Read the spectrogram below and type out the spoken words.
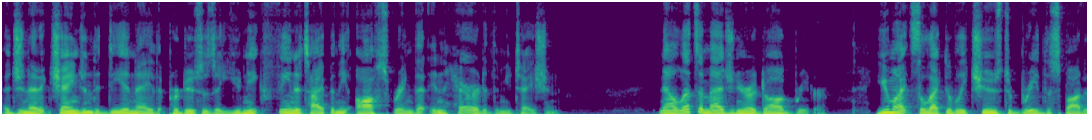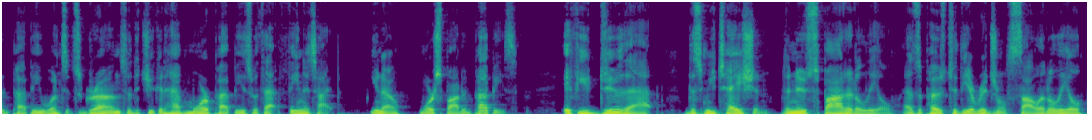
a genetic change in the DNA that produces a unique phenotype in the offspring that inherited the mutation. Now let's imagine you're a dog breeder. You might selectively choose to breed the spotted puppy once it's grown so that you can have more puppies with that phenotype. You know, more spotted puppies. If you do that, this mutation, the new spotted allele, as opposed to the original solid allele,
